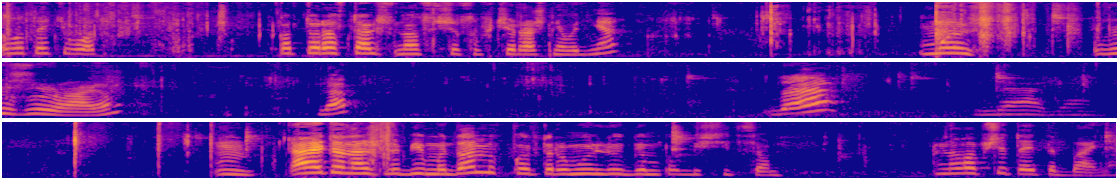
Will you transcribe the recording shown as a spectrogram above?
Вот эти вот, которые остались у нас еще со вчерашнего дня. Мы их выжираем. Да? Да? Да, да. А это наш любимый домик, в котором мы любим побеситься. Ну, вообще-то это баня.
